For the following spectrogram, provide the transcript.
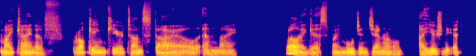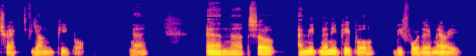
my kind of rocking kirtan style and my well, I guess my mood in general, I usually attract young people. Yeah. And uh, so I meet many people before they're married.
